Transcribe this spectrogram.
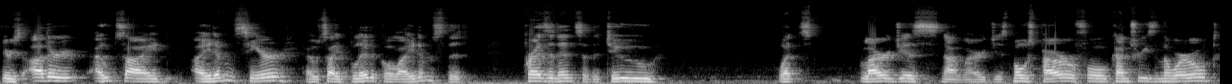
There's other outside items here, outside political items. The presidents of the two, what's largest, not largest, most powerful countries in the world.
